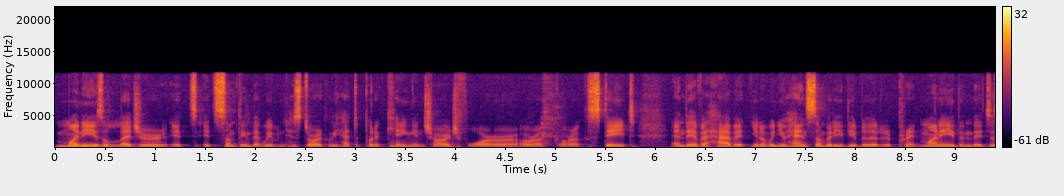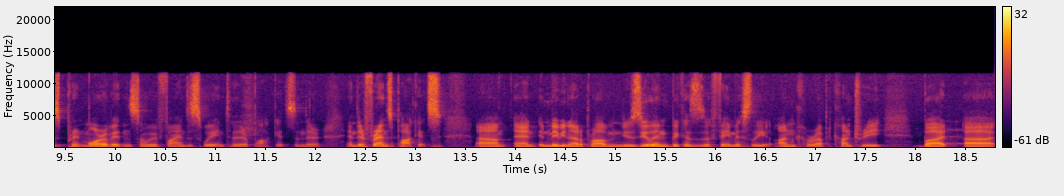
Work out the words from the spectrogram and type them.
money is a ledger. It's, it's something that we've historically had to put a king in charge for or, or, a, or a state. And they have a habit, you know, when you hand somebody the ability to print money, then they just print more of it and so it finds its way into their pockets and their, and their friends' pockets. Um, and, and maybe not a problem in New Zealand because it's a famously uncorrupt country, but uh,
